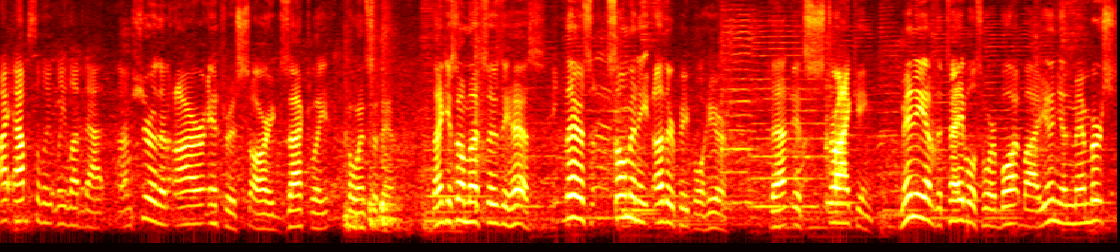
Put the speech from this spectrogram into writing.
I absolutely love that. I'm sure that our interests are exactly coincident. Thank you so much, Susie Hess. There's so many other people here that it's striking. Many of the tables were bought by union members,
